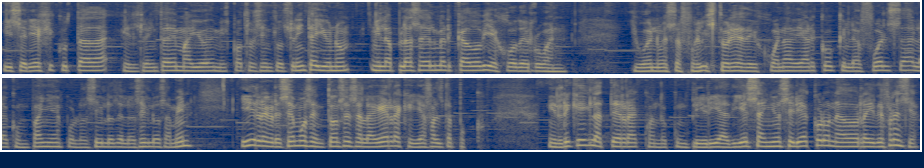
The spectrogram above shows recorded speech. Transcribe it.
y sería ejecutada el 30 de mayo de 1431 en la Plaza del Mercado Viejo de Rouen. Y bueno, esa fue la historia de Juana de Arco, que la fuerza la acompañe por los siglos de los siglos. Amén. Y regresemos entonces a la guerra que ya falta poco. Enrique de Inglaterra, cuando cumpliría 10 años, sería coronado rey de Francia.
